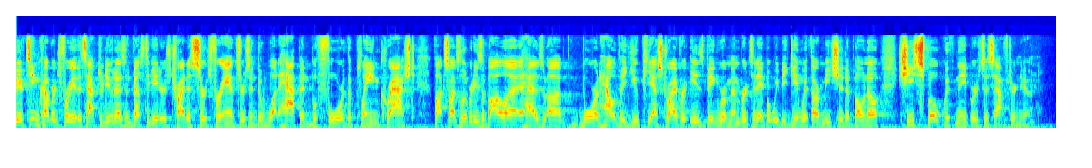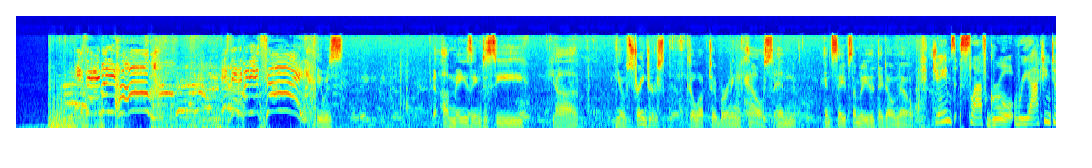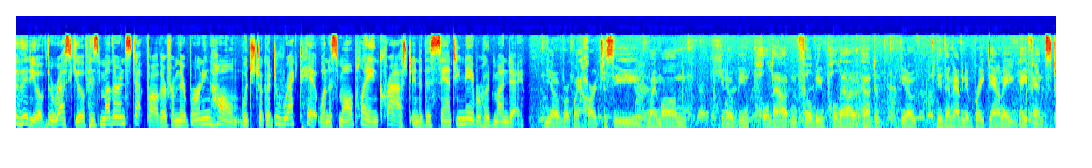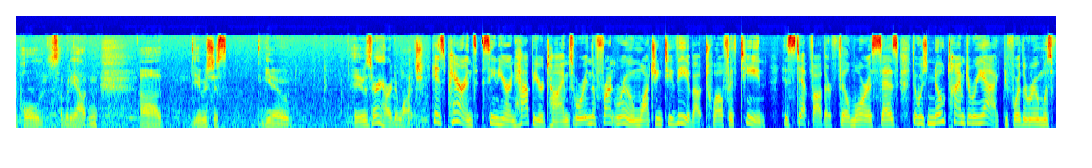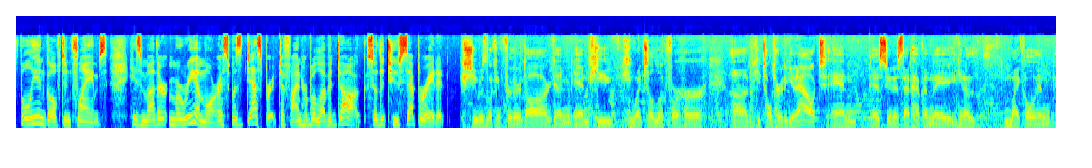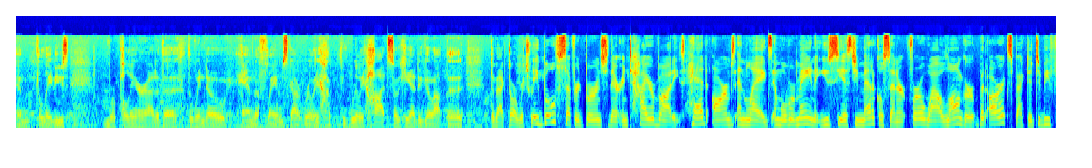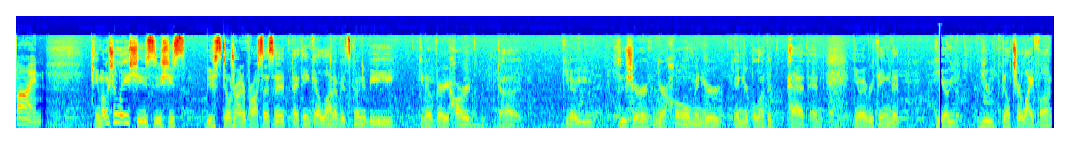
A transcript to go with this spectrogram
We have team coverage for you this afternoon as investigators try to search for answers into what happened before the plane crashed. Fox 5's Liberty Zabala has uh, more on how the UPS driver is being remembered today, but we begin with Armisha DiBono. She spoke with neighbors this afternoon. Is anybody home? Is anybody inside? It was amazing to see, uh, you know, strangers go up to a burning house and and save somebody that they don't know. James Slaff Gruel reacting to video of the rescue of his mother and stepfather from their burning home, which took a direct hit when a small plane crashed into this Santee neighborhood Monday. You know, it broke my heart to see my mom, you know, being pulled out and Phil being pulled out out of, you know, them having to break down a, a fence to pull somebody out. And uh, it was just, you know, it was very hard to watch. His parents, seen here in happier times, were in the front room watching TV about 12:15. His stepfather, Phil Morris, says there was no time to react before the room was fully engulfed in flames. His mother, Maria Morris, was desperate to find her beloved dog, so the two separated. She was looking for their dog, and, and he, he went to look for her. Uh, he told her to get out, and as soon as that happened, they, you know, Michael and, and the ladies were pulling her out of the, the window, and the flames got really hot, really hot, so he had to go out the, the back door, which was They both suffered burns to their entire bodies, head, arms, and legs, and will remain at UCSD Medical Center for a while longer, but are expected to be fine. emotionally, she's she's still trying to process it. I think a lot of it's going to be, you know, very hard. Uh, you know, you lose your, your home and your and your beloved pet, and you know everything that you know you, you built your life on.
